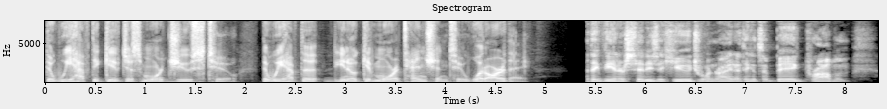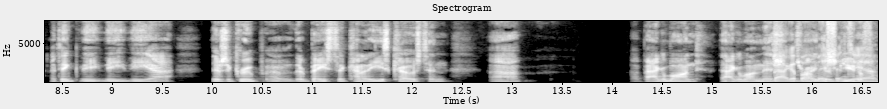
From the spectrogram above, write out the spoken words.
that we have to give just more juice to, that we have to, you know, give more attention to? What are they? I think the inner city is a huge one, right? I think it's a big problem. I think the the the uh, there's a group uh, they're based at kind of the East Coast and uh, Vagabond Vagabond Missions. Vagabond right? Missions, yeah.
